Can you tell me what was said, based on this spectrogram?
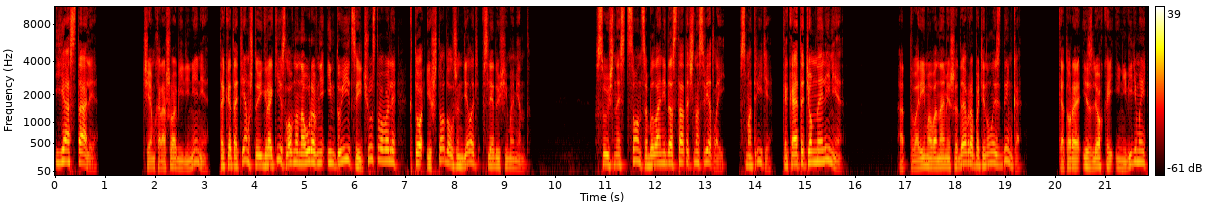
Я стали. Чем хорошо объединение, так это тем, что игроки словно на уровне интуиции чувствовали, кто и что должен делать в следующий момент. Сущность Солнца была недостаточно светлой. Смотрите, какая-то темная линия. От творимого нами шедевра потянулась дымка, которая из легкой и невидимой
